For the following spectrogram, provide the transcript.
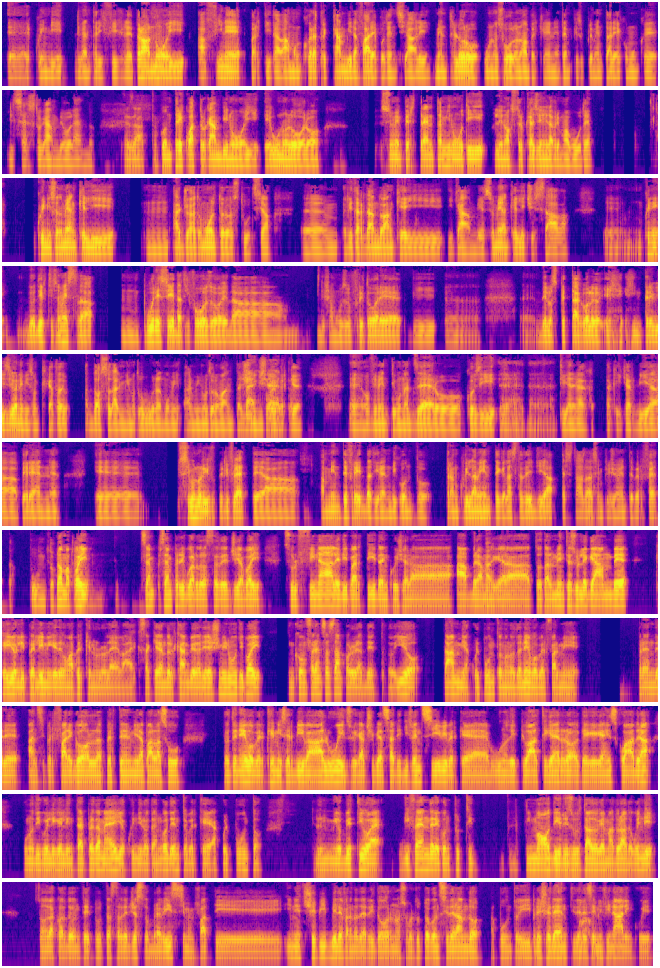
eh, quindi diventa difficile. Però noi a fine partita avevamo ancora tre cambi da fare potenziali, mentre loro uno solo, no? Perché nei tempi supplementari è comunque il sesto cambio volendo. Esatto. Con 3-4 cambi noi e uno loro, secondo me per 30 minuti le nostre occasioni le avremmo avute. Quindi secondo me anche lì mh, ha giocato molto l'Ostuzia, ehm, ritardando anche i, i cambi e secondo me anche lì ci stava. Eh, quindi devo dirti, secondo me è stata mh, pure se da tifoso e da diciamo usufruitore di, eh, eh dello spettacolo in televisione mi sono cagato addosso dal minuto 1 al, al minuto 95 Beh, certo. perché eh, ovviamente 1-0 così eh, eh, ti viene la tachicardia perenne e se uno rif- riflette a, a mente fredda ti rendi conto tranquillamente che la strategia è stata semplicemente perfetta. Punto. No, ma cioè... poi sem- sempre riguardo la strategia, poi sul finale di partita in cui c'era Abram ah. che era totalmente sulle gambe, che io lì per lì mi chiedevo ma perché non lo leva? Eh, sta chiedendo il cambio da 10 minuti, poi in conferenza stampa lui ha detto io Tammy a quel punto non lo tenevo per farmi prendere, anzi per fare gol, per tenermi la palla su lo tenevo perché mi serviva a lui sui calci piazzati difensivi perché è uno dei più alti che è, che, che è in squadra, uno di quelli che li interpreta meglio e quindi lo tengo dentro perché a quel punto il mio obiettivo è difendere con tutti i modi il risultato che è maturato. Quindi sono d'accordo con te, tutta strategia è stato bravissimo, infatti ineccepibile far andare al ritorno, soprattutto considerando appunto i precedenti delle semifinali in cui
